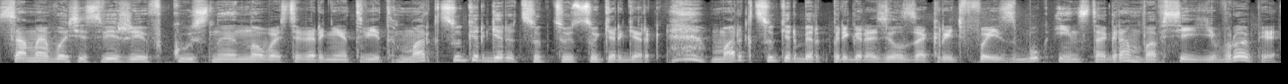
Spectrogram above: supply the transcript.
Самая вообще свежая и вкусная новость, а вернее твит. Марк Цукергерг, Цук Цук Цукергерг. Марк Цукерберг пригрозил закрыть Facebook и Instagram во всей Европе,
